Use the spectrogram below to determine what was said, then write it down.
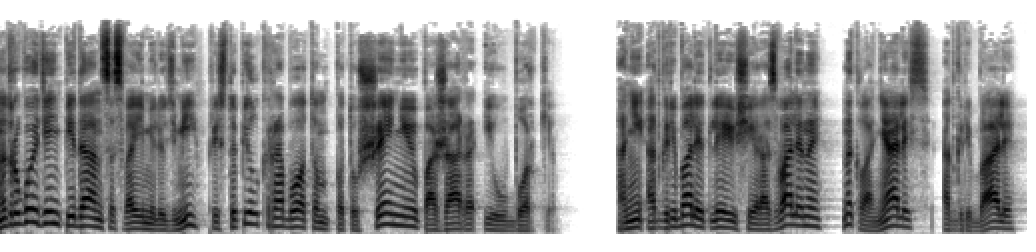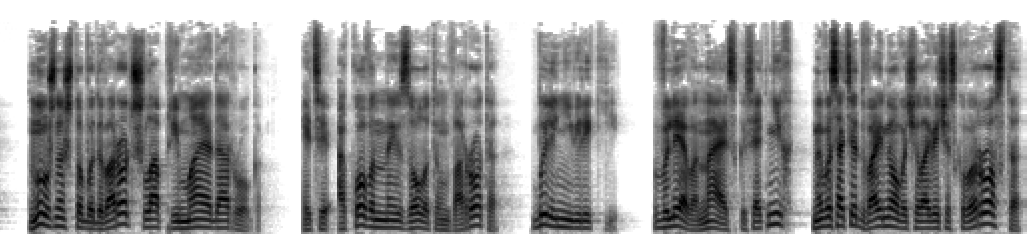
На другой день Педан со своими людьми приступил к работам по тушению пожара и уборке. Они отгребали тлеющие развалины, наклонялись, отгребали, Нужно, чтобы до ворот шла прямая дорога. Эти окованные золотом ворота были невелики. Влево, наискось от них, на высоте двойного человеческого роста,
